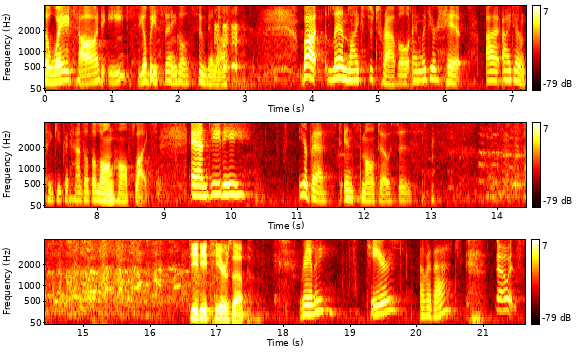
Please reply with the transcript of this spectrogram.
I- the way Todd eats, you'll be single soon enough. But Lynn likes to travel, and with your hip, I, I don't think you could handle the long haul flights. And Dee Dee, you're best in small doses. Dee Dee tears up. Really? Tears over that? No, it's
